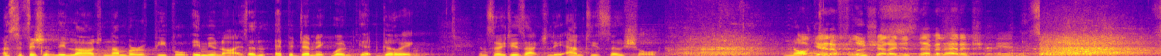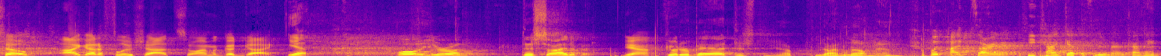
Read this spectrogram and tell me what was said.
a sufficiently large number of people immunized, an epidemic won't get going. And so it is actually antisocial. Not I'll get a flu shot. I just haven't had a chance. So I got a flu shot, so I'm a good guy. Yeah. Well, you're on this side of it. Yeah. Good or bad, just, you know, I don't know, man. But I'm sorry, he can't get the flu now, can he?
